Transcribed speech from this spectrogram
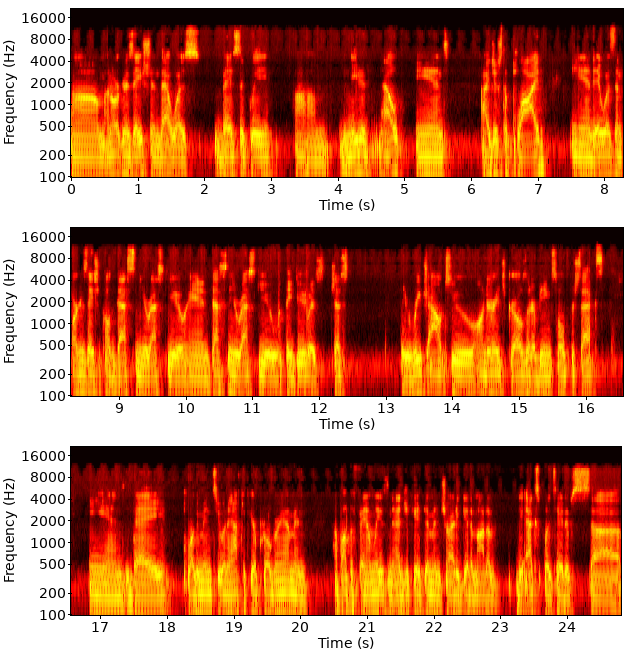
um, an organization that was basically um, needed help, and I just applied. And it was an organization called Destiny Rescue, and Destiny Rescue, what they do is just they reach out to underage girls that are being sold for sex, and they plug them into an aftercare program and help out the families and educate them and try to get them out of the exploitative uh,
